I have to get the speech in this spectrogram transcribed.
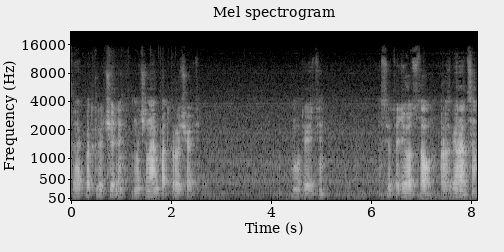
так подключили. Начинаем подкручивать. Вот видите светодиод стал разгораться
